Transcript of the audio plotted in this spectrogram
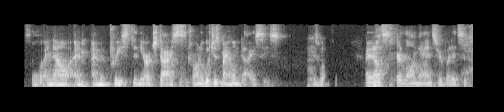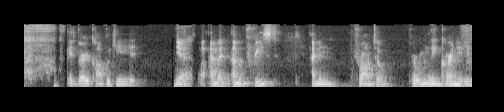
So and now I'm I'm a priest in the Archdiocese of Toronto, which is my home diocese mm-hmm. as well. I know it's a very long answer, but it's it's very complicated. Yeah, I'm a I'm a priest. I'm in Toronto, permanently incardinated.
